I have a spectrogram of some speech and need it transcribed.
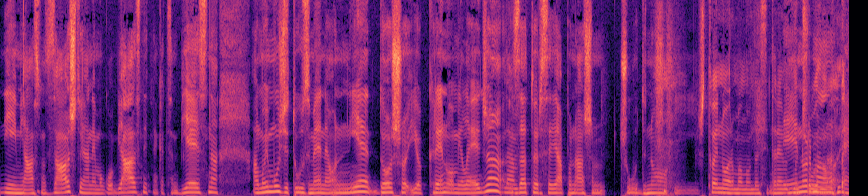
Nije im jasno zašto, ja ne mogu objasniti, nekad sam bijesna, ali moj muž je tu uz mene, on nije došao i okrenuo mi leđa Da. zato jer se ja ponašam čudno i Što je normalno da si trenutno nenormalno. čudna. E,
